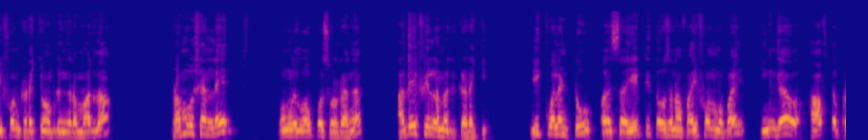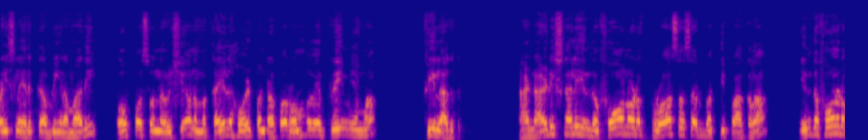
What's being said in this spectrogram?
ஐஃபோன் கிடைக்கும் அப்படிங்கிற மாதிரி தான் ப்ரமோஷன்லே உங்களுக்கு ஓப்போ சொல்கிறாங்க அதே ஃபீல் நமக்கு கிடைக்கும் equivalent to eighty thousand of iPhone mobile இங்கே ஹாஃப் த ப்ரைஸில் இருக்குது அப்படிங்கிற மாதிரி ஓப்போ சொன்ன விஷயம் நம்ம கையில் ஹோல்ட் பண்ணுறப்போ ரொம்பவே ப்ரீமியமாக ஃபீல் ஆகுது. அண்ட் அடிஷ்னலி இந்த ஃபோனோட ப்ராசஸர் பற்றி பார்க்கலாம். இந்த ஃபோனோட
